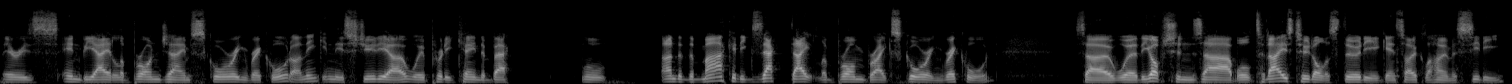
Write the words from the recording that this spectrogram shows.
there is NBA LeBron James scoring record. I think in this studio we're pretty keen to back, well, under the market exact date LeBron breaks scoring record. So uh, the options are well, today's two dollars thirty against Oklahoma City,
